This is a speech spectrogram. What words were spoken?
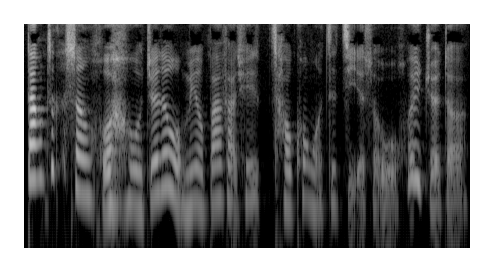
当这个生活 我觉得我没有办法去操控我自己的时候，我会觉得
